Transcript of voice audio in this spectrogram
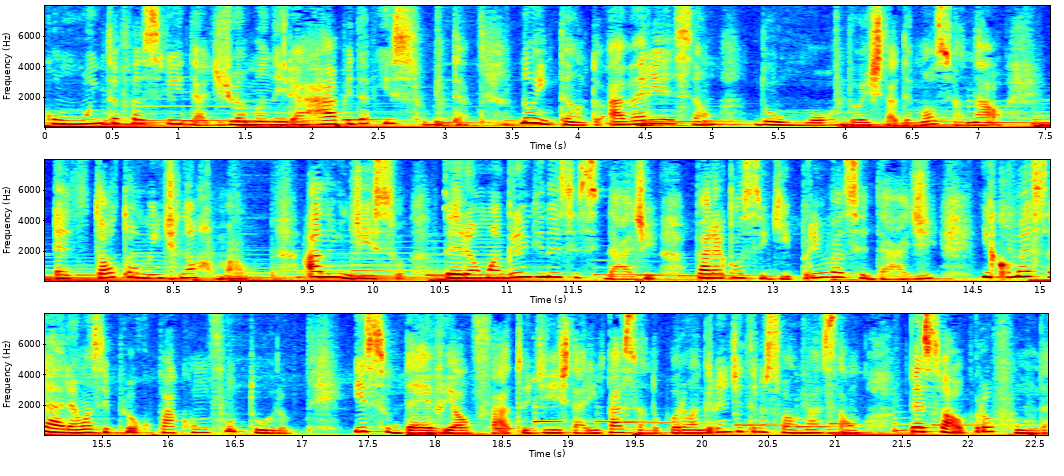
com muita facilidade de uma maneira rápida e súbita. No entanto, a variação do humor do estado emocional é totalmente normal. Além disso, terão uma grande necessidade para conseguir privacidade e começarão a se preocupar com o futuro. Isso deve ao fato de estarem passando por uma grande transformação pessoal profunda,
